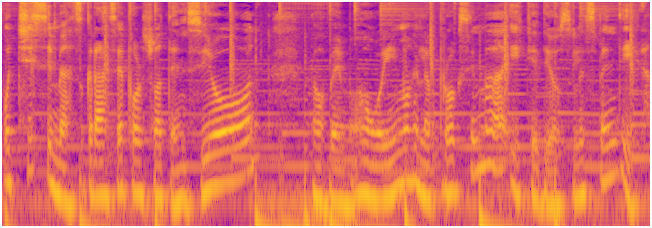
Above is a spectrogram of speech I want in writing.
muchísimas gracias por su atención. Nos vemos oímos en la próxima y que Dios les bendiga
